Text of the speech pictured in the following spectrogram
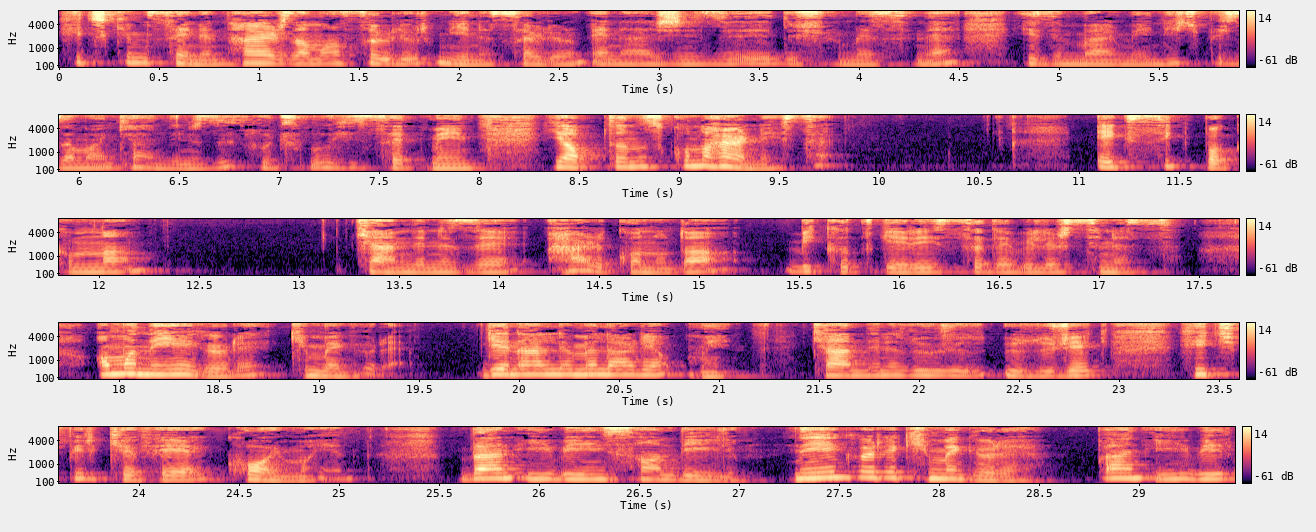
Hiç kimsenin her zaman söylüyorum yine söylüyorum enerjinizi düşürmesine izin vermeyin. Hiçbir zaman kendinizi suçlu hissetmeyin. Yaptığınız konu her neyse. Eksik bakımdan kendinizi her konuda bir kıt geri hissedebilirsiniz. Ama neye göre, kime göre? Genellemeler yapmayın. Kendinizi üz- üzecek hiçbir kefeye koymayın. Ben iyi bir insan değilim. Neye göre, kime göre? Ben iyi bir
